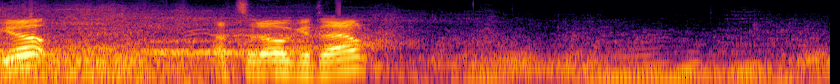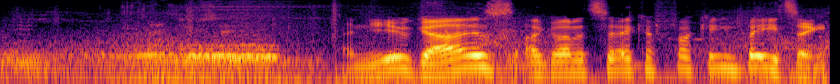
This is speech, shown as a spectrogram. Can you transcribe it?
Go. That's an ogre down. And you guys are gonna take a fucking beating.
